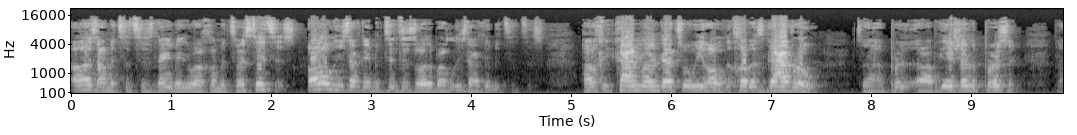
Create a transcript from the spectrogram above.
oz ha mitzvah's name, make the bracha mitzvah tzitzis. All these or the bracha, at least have to be tzitzis. Al chikam, that's what we hold. The chavas gavro. It's an obligation on the person. The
